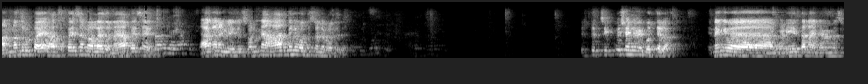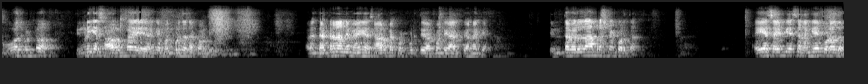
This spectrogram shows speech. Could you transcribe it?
ಹನ್ನೊಂದು ರೂಪಾಯಿ ಹತ್ತು ಪೈಸಾನು ಅಲ್ಲ, ಇದು ನಯಾ ಪೈಸ ಇದು. ಯಾಕಂದ್ರೆ ಇದು ಸೊನ್ನೆ ಆದ್ಮೇಲೆ ಒಂದು ಸೊನ್ನೆ ಬಂದಿದೆ. ಇಷ್ಟು ಚಿಕ್ಕ ವಿಷಯ ನಿಮಗೆ ಗೊತ್ತಿಲ್ಲ. ಇನ್ನಂಗೆ ಗಣಿತನ ಎನ್ ಎಂ ಎಸ್ ಓದ್ಬಿಟ್ಟು ತಿಂಗಳಿಗೆ ಸಾವಿರ ರೂಪಾಯಿ ಹಂಗೆ ಬಂದ್ಬಿಡ್ತದೆ ಅಕೌಂಟಿಗೆ ಅವನ್ ದಡ್ಡನ ನಿಮ್ಗೆ ಹೇಗೆ ಸಾವಿರ ರೂಪಾಯಿ ಕೊಟ್ಬಿಡ್ತೀವಿ ಅಕೌಂಟಿಗೆ ಹಾಕ್ತೀವಿ ಅನ್ನೋಕ್ಕೆ. ಇಂಥವೆಲ್ಲ ಪ್ರಶ್ನೆ ಕೊಡ್ತಾರೆ. I S I P S ಅಲ್ಲಿ ಹಂಗೆ ಕೊಡೋದು.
